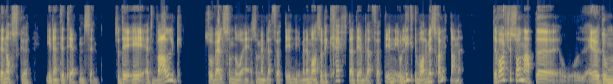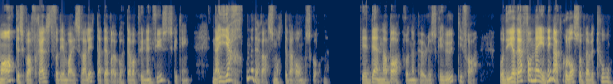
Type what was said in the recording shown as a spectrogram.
den norske identiteten sin. Så det er et valg så vel som noe som en blir født inn i. Men en må altså bekrefte det en blir født inn i. Og likt var det med israelittene. Det var ikke sånn at uh, automatisk var frelst fordi en var israelitt, at det var, det var kun en fysiske ting. Nei, hjertene deres måtte være omskårne. Det er denne bakgrunnen Paulus skriver ut ifra. Og Det gir derfor mening at Kolosserbrevet 2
